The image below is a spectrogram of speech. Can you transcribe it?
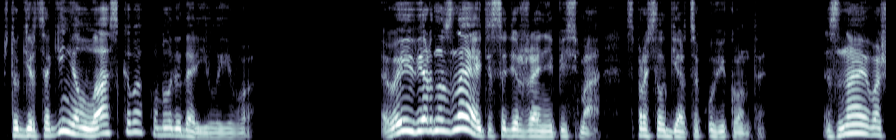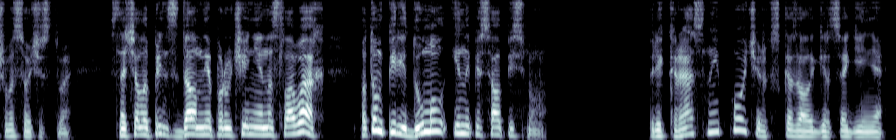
что герцогиня ласково поблагодарила его. «Вы верно знаете содержание письма?» — спросил герцог у Виконта. «Знаю, ваше высочество. Сначала принц дал мне поручение на словах, потом передумал и написал письмо. «Прекрасный почерк», — сказала герцогиня,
